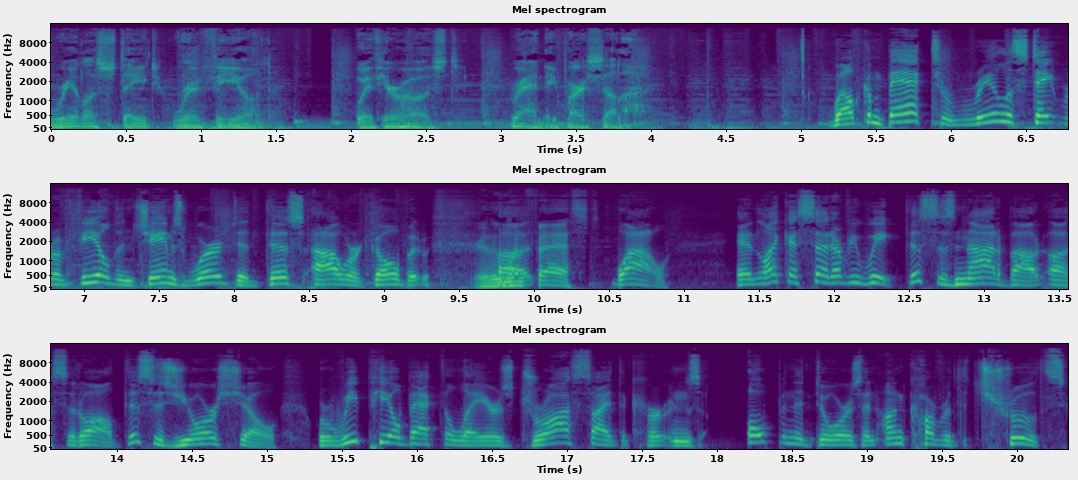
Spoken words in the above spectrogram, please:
Real Estate Revealed with your host, Randy Barcella. Welcome back to Real Estate Revealed. And James, where did this hour go? But really went uh, fast. Wow. And like I said every week, this is not about us at all. This is your show where we peel back the layers, draw aside the curtains, open the doors, and uncover the truths,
